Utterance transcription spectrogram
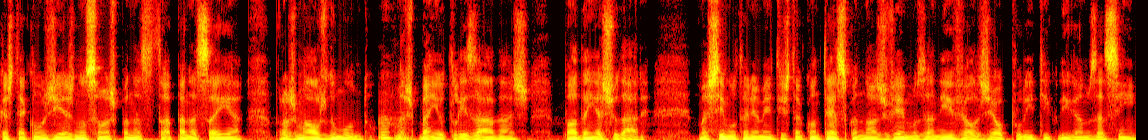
que as tecnologias não são a panaceia para os males do mundo, uhum. mas bem utilizadas podem ajudar. Mas simultaneamente isto acontece quando nós vemos a nível geopolítico, digamos assim,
